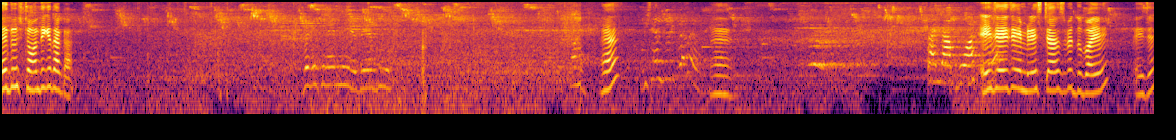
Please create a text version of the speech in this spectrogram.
এই দুষ্ট, আমার দিকে বেবি হ্যাঁ? হ্যাঁ। এই যে এই যে এমব্রেসটা আসবে দুবাইয়ে। এই যে,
